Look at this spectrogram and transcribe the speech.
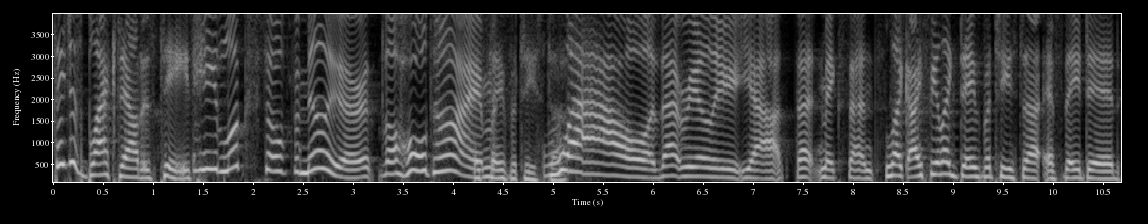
they just blacked out his teeth. He looks so familiar the whole time. It's Dave Batista. Wow. That really, yeah, that makes sense. Like I feel like Dave Batista, if they did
